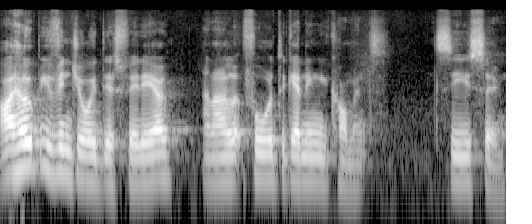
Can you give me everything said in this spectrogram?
I hope you've enjoyed this video and I look forward to getting your comments. See you soon.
